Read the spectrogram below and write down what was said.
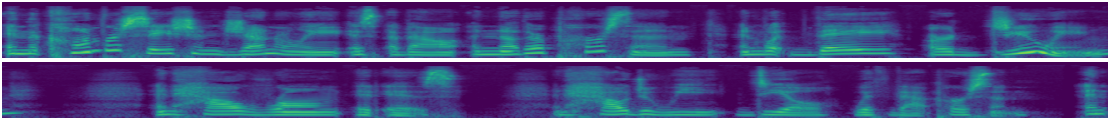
And the conversation generally is about another person and what they are doing and how wrong it is. And how do we deal with that person? And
